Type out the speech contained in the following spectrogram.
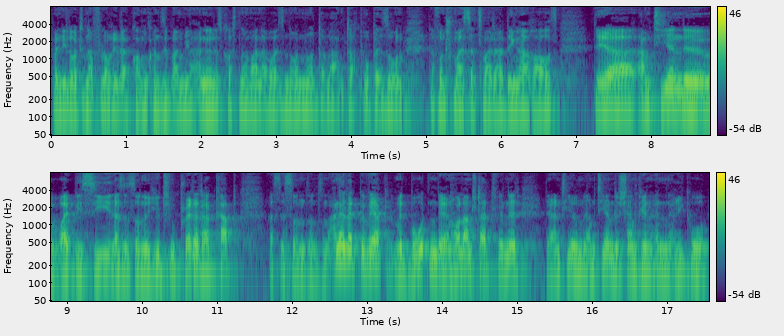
Wenn die Leute nach Florida kommen, können sie bei mir angeln. Das kostet normalerweise 900 Dollar am Tag pro Person. Davon schmeißt er zwei, drei Dinge heraus. Der amtierende YPC, das ist so eine YouTube Predator Cup, das ist so ein, so ein, Angelwettbewerb mit Booten, der in Holland stattfindet. Der amtierende Champion Enrico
